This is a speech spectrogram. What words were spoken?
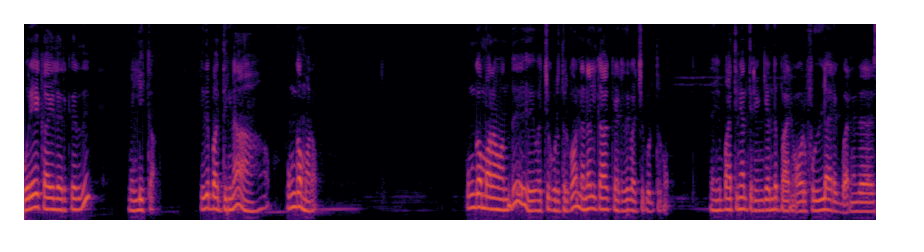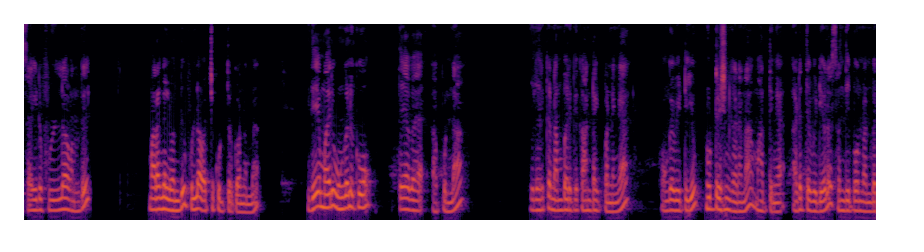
ஒரே காயில் இருக்கிறது நெல்லிக்காய். இது பார்த்திங்கன்னா புங்க மரம். புங்க மரம் வந்து வச்சு கொடுத்துருக்கோம். நிழலுக்காக கேட்டதுக்கு வச்சு கொடுத்துருக்கோம். நீங்கள் பார்த்தீங்கன்னா தெரியும். இங்கேருந்து பாருங்கள் ஒரு ஃபுல்லாக இருக்குது பாருங்கள் இந்த சைடு ஃபுல்லாக வந்து மரங்கள் வந்து ஃபுல்லாக வச்சு கொடுத்துருக்கோம் நம்ம. இதே மாதிரி உங்களுக்கும் தேவை அப்படின்னா இதில் இருக்க நம்பருக்கு காண்டாக்ட் பண்ணுங்கள் உங்கள் வீட்டையும் நியூட்ரிஷன் கார்டனாக மாற்றுங்க அடுத்த வீடியோவில் சந்திப்போம் நண்பர்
